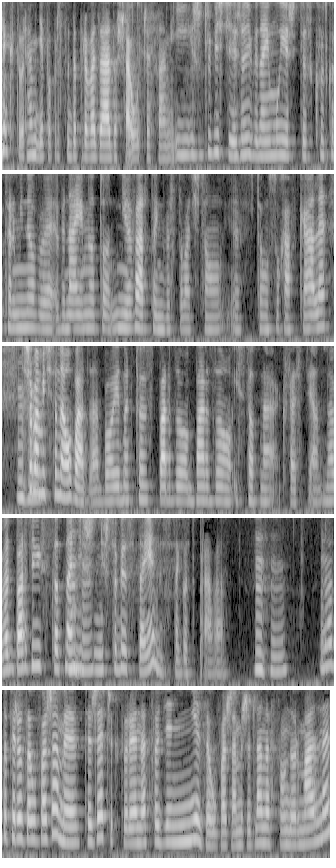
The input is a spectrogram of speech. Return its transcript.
która mnie po prostu doprowadzała do szału czasami. I rzeczywiście, jeżeli wynajmujesz i to jest krótkoterminowy wynajem, no to nie warto inwestować w tą, w tą słuchawkę, ale mhm. trzeba mieć to na uwadze, bo jednak to jest bardzo, bardzo istotna kwestia. Nawet bardziej istotna mhm. niż, niż sobie zdajemy z tego sprawę. Mhm. No, dopiero zauważamy te rzeczy, które na co dzień nie zauważamy, że dla nas są normalne,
